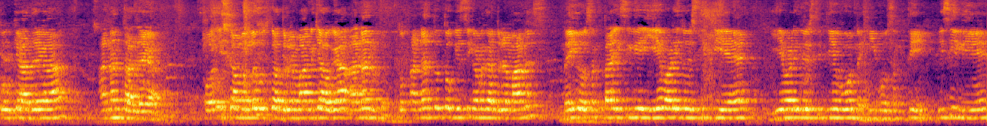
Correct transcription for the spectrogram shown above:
तो क्या आ जाएगा? अनंत आ जाएगा। और इसका मतलब उसका द्रव्यमान क्या हो गया? अनंत। तो अनंत तो किसी कण का द्रव्यमान नहीं हो सकता। इसीलिए ये वाली जो स्थिति है, ये वाली जो स्थिति है, वो नहीं हो सकती। इसीलिए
